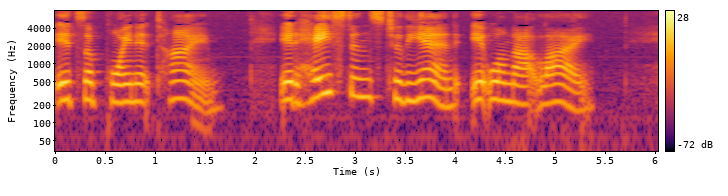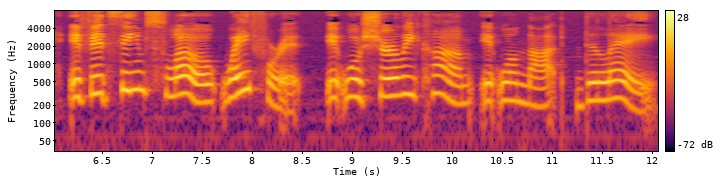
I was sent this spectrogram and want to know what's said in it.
its appointed time. It hastens to the end, it will not lie. If it seems slow, wait for it. It will surely come, it will not delay.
